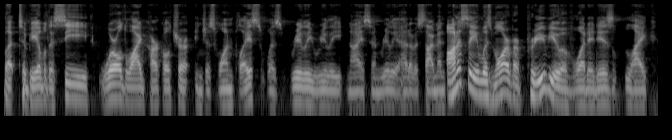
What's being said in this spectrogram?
But to be able to see worldwide car culture in just one place was really really nice and really ahead of its time. And honestly it was more of a preview of what it is like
